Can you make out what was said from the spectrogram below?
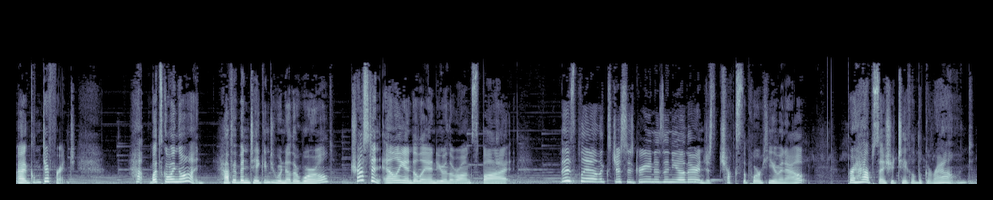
Uh, different. Ha what's going on? Have I been taken to another world? Trust an alien to land you in the wrong spot. This plant looks just as green as any other and just chucks the poor human out. Perhaps I should take a look around.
